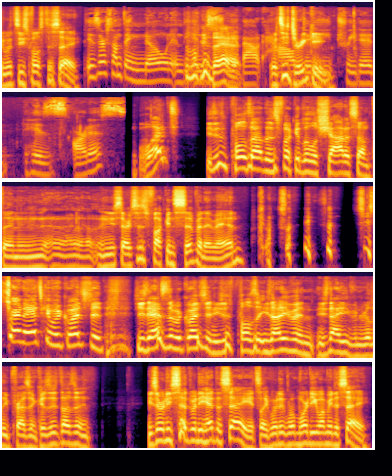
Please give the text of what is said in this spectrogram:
what's he supposed to say? Is there something known in the Look at industry that. about how What's he Diddy drinking? treated his artists? What? He just pulls out this fucking little shot of something and, uh, and he starts just fucking sipping it, man. She's trying to ask him a question. She's asked him a question. He just pulls it. He's not even. He's not even really present because it doesn't. He's already said what he had to say. It's like, what? What more do you want me to say?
